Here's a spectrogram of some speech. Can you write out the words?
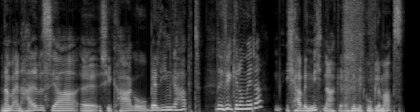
Dann haben wir ein halbes Jahr äh, Chicago, Berlin gehabt. Wie viel Kilometer? Ich habe nicht nachgerechnet mit Google Maps.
